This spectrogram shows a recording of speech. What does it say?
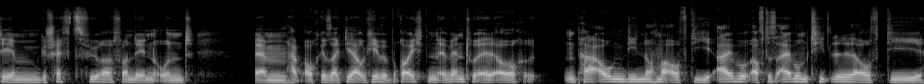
dem Geschäftsführer von denen und ähm, habe auch gesagt, ja, okay, wir bräuchten eventuell auch ein paar Augen, die nochmal auf die Album, auf das Albumtitel, auf die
